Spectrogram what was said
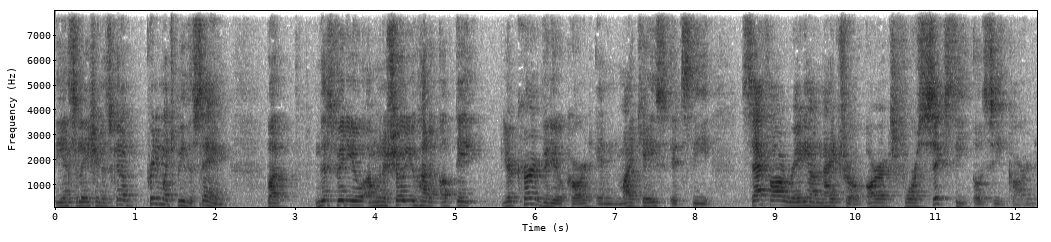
the installation is going to pretty much be the same. But in this video, I'm going to show you how to update your current video card. In my case, it's the Sapphire Radeon Nitro RX 460 OC card.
